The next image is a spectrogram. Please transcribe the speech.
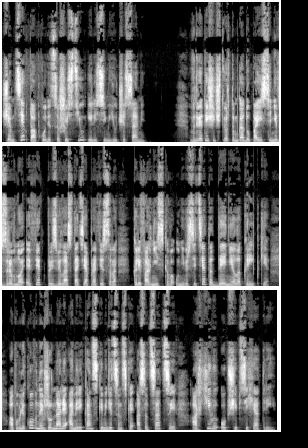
чем те, кто обходится шестью или семью часами. В 2004 году поистине взрывной эффект произвела статья профессора Калифорнийского университета Дэниела Крипке, опубликованная в журнале Американской медицинской ассоциации «Архивы общей психиатрии».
